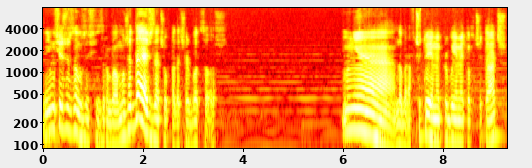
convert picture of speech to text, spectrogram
Nie musisz, że znowu coś się zrobiło. Może deszcz zaczął padać albo coś. No nie, dobra, wczytujemy, próbujemy to wczytać.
